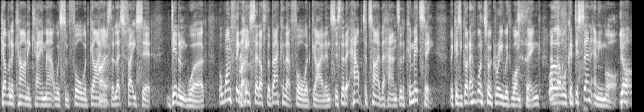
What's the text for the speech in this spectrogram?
Governor Carney came out with some forward guidance right. that, let's face it, didn't work. But one thing right. he said off the back of that forward guidance is that it helped to tie the hands of the committee because you got everyone to agree with one thing well, and no one could dissent anymore. John,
